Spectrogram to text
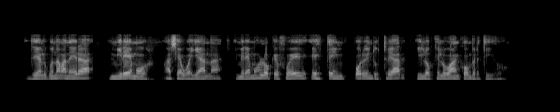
de alguna manera miremos hacia Guayana y miremos lo que fue este emporio industrial y lo que lo han convertido.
